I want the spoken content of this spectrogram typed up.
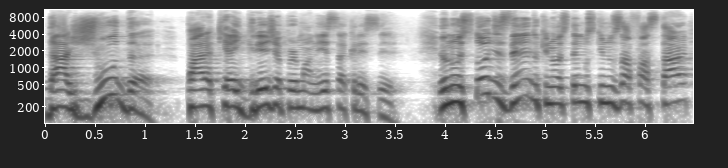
da ajuda para que a igreja permaneça a crescer. Eu não estou dizendo que nós temos que nos afastar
